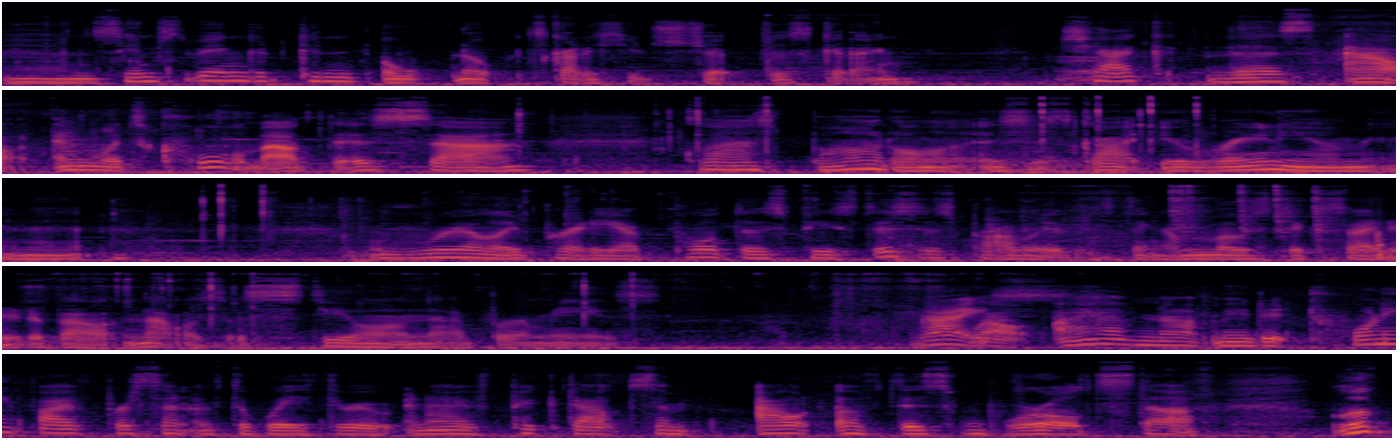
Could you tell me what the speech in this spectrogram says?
And seems to be in good con- Oh, no, it's got a huge chip. Just kidding. Check this out. And what's cool about this uh, glass bottle is it's got uranium in it. Really pretty. I pulled this piece. This is probably the thing I'm most excited about, and that was a steal on that Burmese. Nice. Well, I have not made it 25% of the way through, and I have picked out some out of this world stuff. Look,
